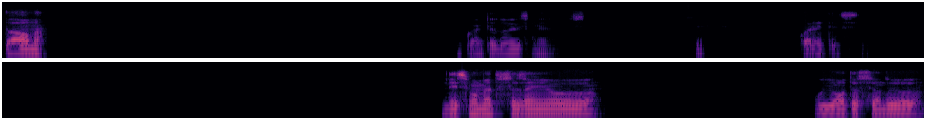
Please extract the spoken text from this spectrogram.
tua alma. 52 menos 45. Nesse momento vocês veem o. O Yonta sendo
